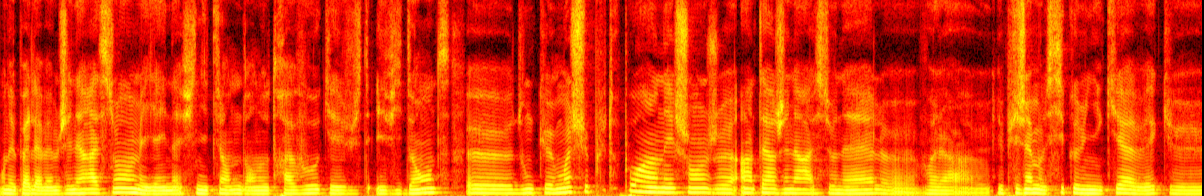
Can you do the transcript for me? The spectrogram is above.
On n'est pas de la même génération, mais il y a une affinité dans nos travaux qui est juste évidente. Euh, donc, euh, moi, je suis plutôt pour un échange intergénérationnel, euh, voilà. Et puis j'aime aussi communiquer avec euh,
